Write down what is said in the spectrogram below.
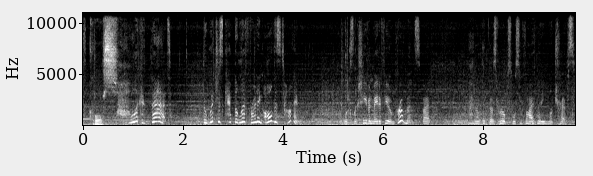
Of course. Look at that! The witch has kept the lift running all this time. It looks like she even made a few improvements, but I don't think those ropes will survive many more trips.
